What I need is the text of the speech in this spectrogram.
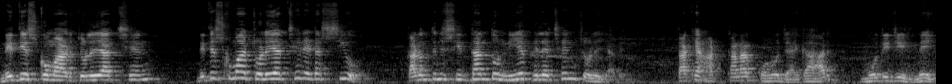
নীতিশ কুমার চলে যাচ্ছেন। নীতিশ কুমার চলে যাচ্ছেন, এটা সিও কারণ তিনি সিদ্ধান্ত নিয়ে ফেলেছেন, চলে যাবেন। তাকে আটকানার কোনো জায়গা আর মোদিজির নেই।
